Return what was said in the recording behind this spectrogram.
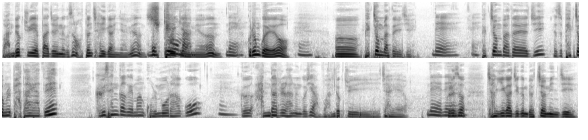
완벽주의에 빠져 있는 것은 어떤 차이가 있냐면 쉽게 목표만. 얘기하면 네. 그런 거예요. 네. 어, 100점 받아야지. 네. 네. 100점 받아야지. 해서 100점을 받아야 돼. 그 생각에만 골몰하고 네. 그 안달을 하는 것이 완벽주의자예요. 네. 네. 그래서 자기가 지금 몇 점인지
